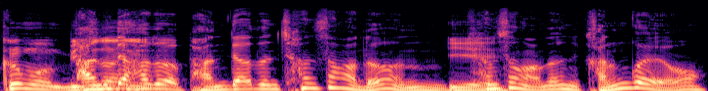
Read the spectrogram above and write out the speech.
그러면 민주당이 반대하든 반대하든 찬성하든 예. 찬성하든 가는 거예요.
